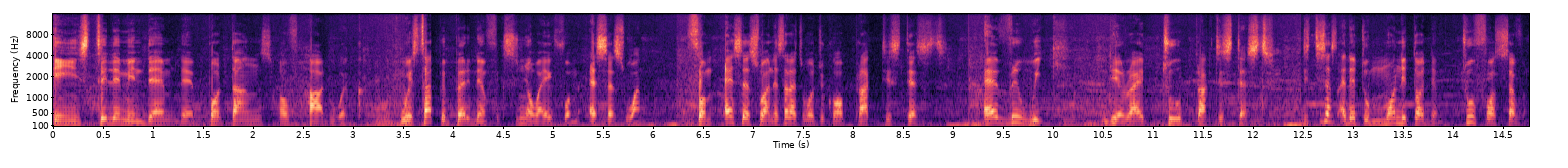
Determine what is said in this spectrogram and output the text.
Instilling in them the importance of hard work. We start preparing them for senior WAEC from SS1. From SS1, they start what we call practice tests. Every week, they write two practice tests. The teachers are there to monitor them 247.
